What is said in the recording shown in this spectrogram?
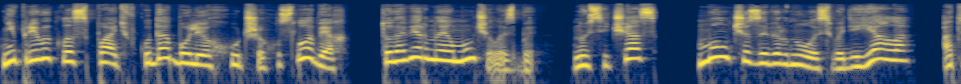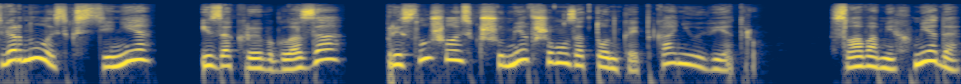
не привыкла спать в куда более худших условиях, то, наверное, мучилась бы. Но сейчас молча завернулась в одеяло, отвернулась к стене и, закрыв глаза, прислушалась к шумевшему за тонкой тканью ветру. Слова Мехмеда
